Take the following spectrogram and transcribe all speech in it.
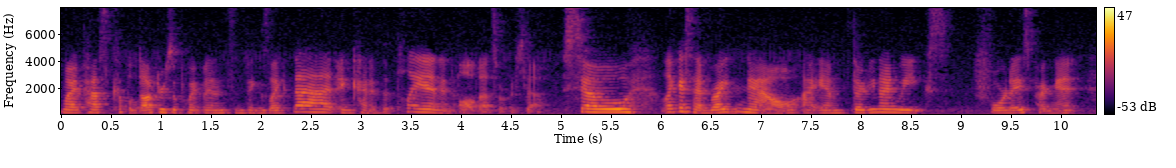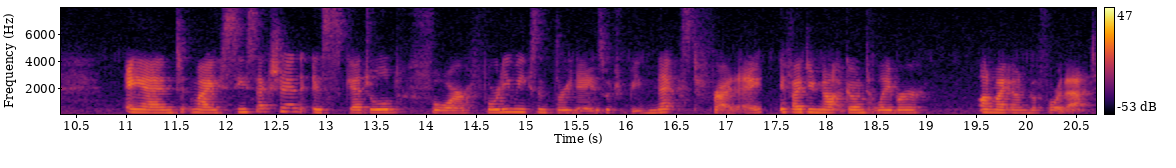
my past couple doctor's appointments and things like that and kind of the plan and all that sort of stuff. So like I said, right now I am 39 weeks, four days pregnant and my C-section is scheduled for 40 weeks and three days, which would be next Friday, if I do not go into labor on my own before that.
